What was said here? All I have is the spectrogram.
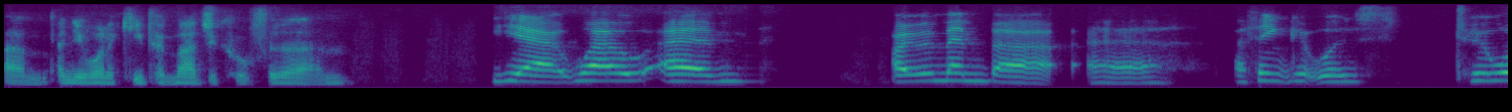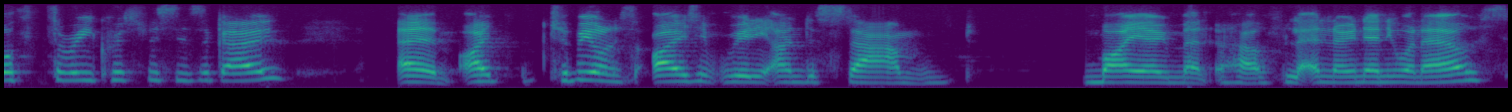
um, and you want to keep it magical for them. Yeah, well, um, I remember, uh, I think it was two or three Christmases ago. Um, I, to be honest, I didn't really understand my own mental health, let alone anyone else.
